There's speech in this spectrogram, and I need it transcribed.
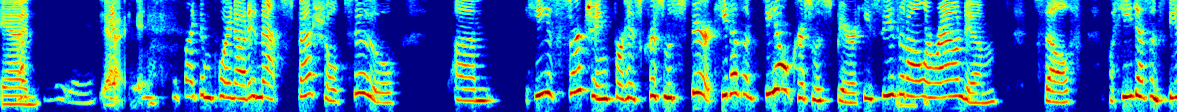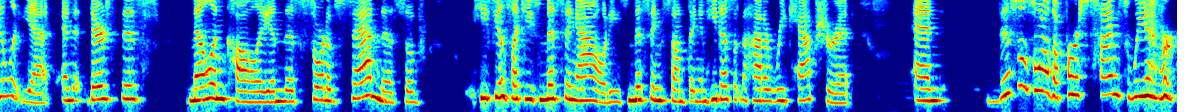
And Absolutely. yeah, And- if I can point out in that special too, um, he's searching for his Christmas spirit. He doesn't feel Christmas spirit. He sees it all around himself, but he doesn't feel it yet. And there's this melancholy and this sort of sadness of he feels like he's missing out he's missing something and he doesn't know how to recapture it and this was one of the first times we ever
